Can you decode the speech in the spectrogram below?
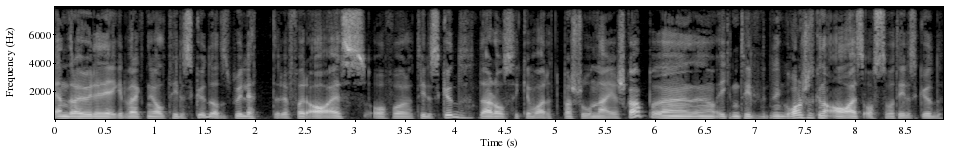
endra jo regelverket når det gjaldt tilskudd, at det skulle bli lettere for AS å få tilskudd der det også ikke var et personlig eierskap. Eh, ikke noen tilknytning til gården, så kunne AS også få tilskudd.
